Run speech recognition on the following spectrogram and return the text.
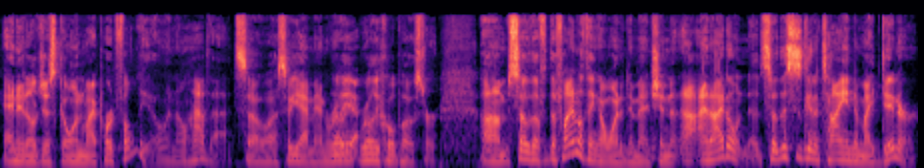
and it'll just go in my portfolio, and I'll have that. So uh, so yeah, man, really oh, yeah. really cool poster. Um, so the the final thing I wanted to mention, and I don't. So this is going to tie into my dinner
